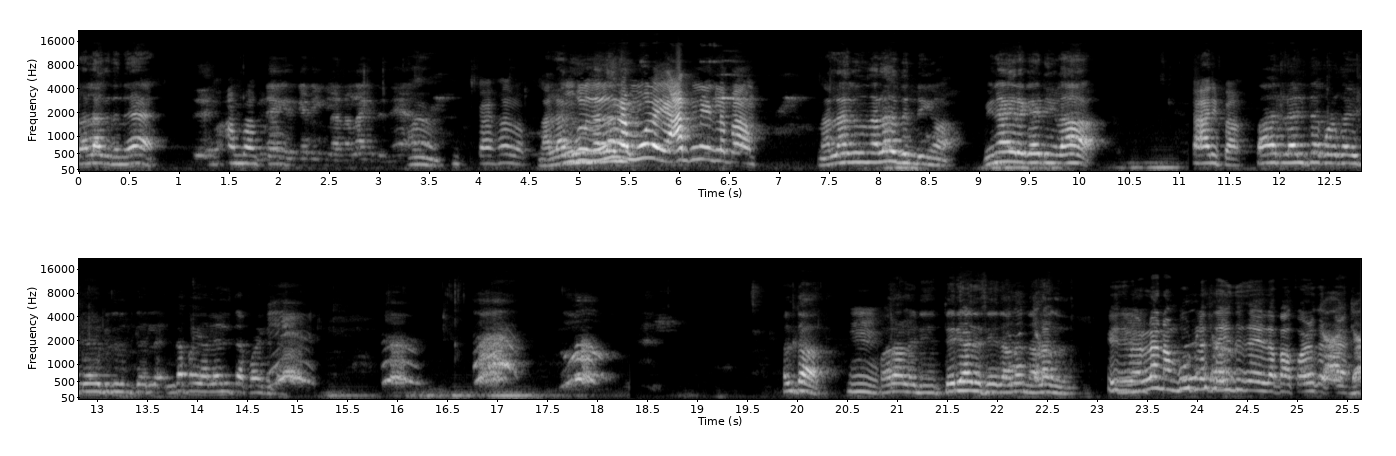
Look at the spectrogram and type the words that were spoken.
நல்லா இருக்குதுன்னு மூளை யாருக்குமே இல்லப்பா. நல்லா இருக்குது நல்லா இருக்குன்றீங்க விநாயகரை கேட்டிங்களா? சாரிப்பா பாரு லலிதா குழக்காயிட்டு எப்படி இருக்குதுன்னு தெரியல. இந்த பையன் லலிதா குழக்கிட்ட லலிதா ம். பரவாயில்ல நீ தெரியாத செய்தாலும் நல்லா இருக்குது இது எல்லாம் நம்ம வீட்டில் செய்ததே இல்லைப்பா கொழுக்கட்டை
